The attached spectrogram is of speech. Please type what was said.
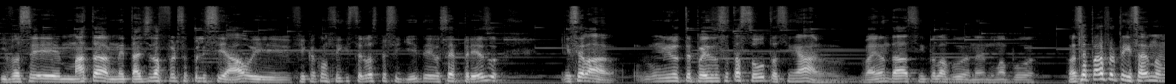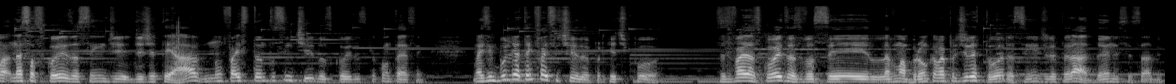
e você mata metade da força policial e fica com cinco estrelas perseguido e você é preso. E sei lá, um minuto depois você tá solto, assim, ah, vai andar assim pela rua, né? Numa boa. Mas você para pra pensar numa, nessas coisas assim de, de GTA, não faz tanto sentido as coisas que acontecem. Mas em Bully até que faz sentido, porque tipo, você faz as coisas, você leva uma bronca, vai pro diretor, assim, o diretor, ah, dane-se, sabe?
